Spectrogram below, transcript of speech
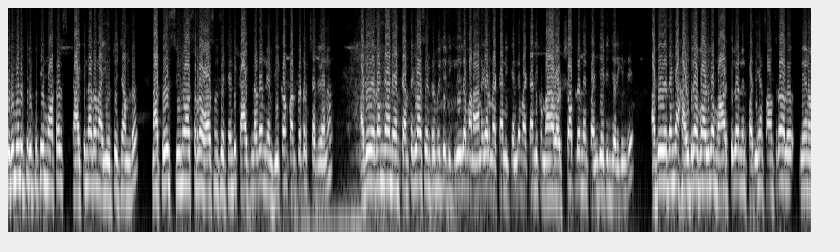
తిరుమల తిరుపతి మోటార్స్ కాకినాడ నా యూట్యూబ్ ఛానల్ నా పేరు శ్రీనివాసరావు వాసన శెట్టి అండి. కాకినాడ నేను బీకామ్ కంప్యూటర్ చదివాను. అదే విధంగా నేను టెన్త్ క్లాస్ ఇంటర్మీడియట్ డిగ్రీలో మా నాన్నగారు మెకానిక్ అండి. మెకానిక్ మా వర్క్ షాప్లో నేను పనిచేయడం జరిగింది. అదే విధంగా హైదరాబాద్లో మారుతిలో నేను పదిహేను సంవత్సరాలు నేను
